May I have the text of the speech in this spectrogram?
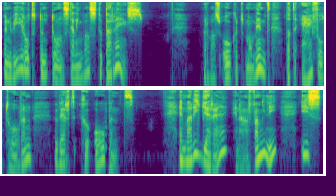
een wereldtentoonstelling was te Parijs. Er was ook het moment dat de Eiffeltoren werd geopend. En Marie Guérin en haar familie is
